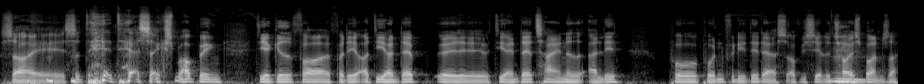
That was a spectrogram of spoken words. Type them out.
Så, øh, så det, det er altså ikke småpenge, de har givet for, for det, og de har endda, øh, de har endda tegnet Allé på, på den, fordi det er deres officielle mm. tøjsponsor.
